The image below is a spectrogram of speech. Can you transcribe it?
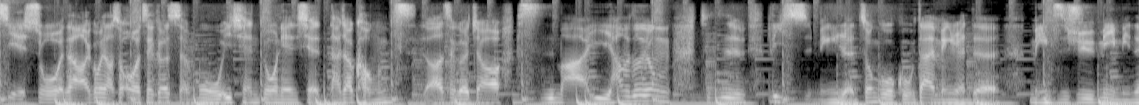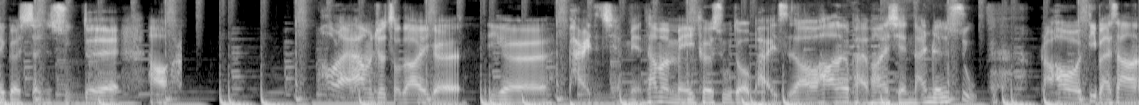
解说，然后跟我讲说，哦，这棵神木一千多年前，它叫孔子，然后这个叫司马懿，他们都用就是历史名人、中国古代名人的名字去命名那个神树，对不对？好，后来他们就走到一个一个牌子前面，他们每一棵树都有牌子，然后他那个牌旁边写“男人树”。然后地板上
